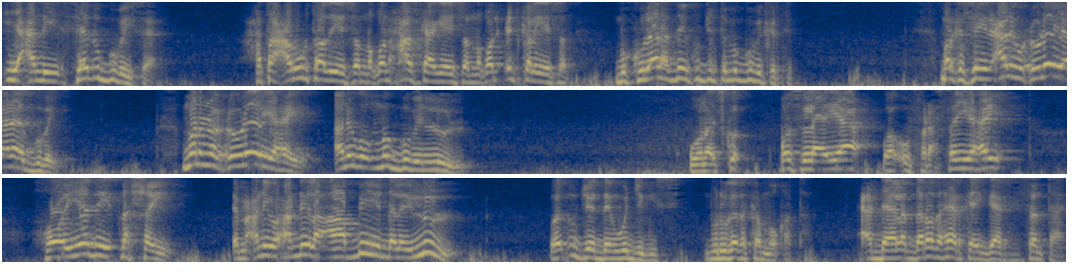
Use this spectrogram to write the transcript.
Yacni seed u gubaysaa xataa caruurtaada yaysan noqon xaaskaaga yaysan noqon cid kale yaysan. Makulaal hadday ku jirto ma gubi kartid. Marka sayid cali wuxuu leeyahay anaa gubay. Marna wuxuu leeyahay anigu ma gubin luul. Wuuna isku qoslaayaa waa uu faraxsan yahay. Hooyadii dhashay ee macnihi waxaan dhihi lahaa aabbihii dhalay luul waad u jeedeen wejigiisi murugada ka muuqata. Cadaalad darada heerka ay gaarsiisan tahay.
